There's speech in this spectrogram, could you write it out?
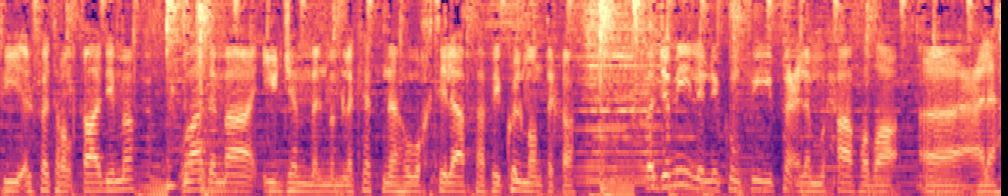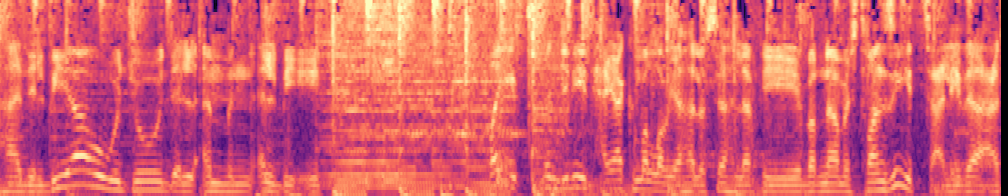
في الفترة القادمة وهذا ما يجمل مملكتنا هو اختلافها في كل منطقة. فجميل أن يكون في فعلا محافظة آه، على هذه البيئة ووجود الأمن البيئي. طيب من جديد حياكم الله ويا أهلا وسهلا في برنامج ترانزيت على إذاعة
